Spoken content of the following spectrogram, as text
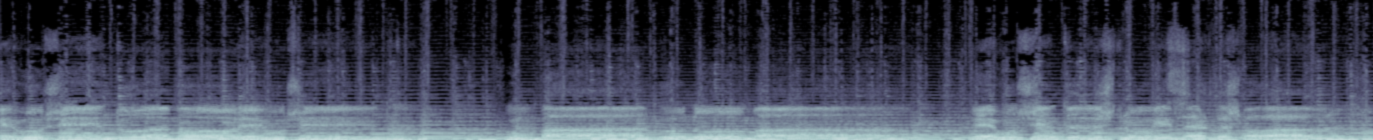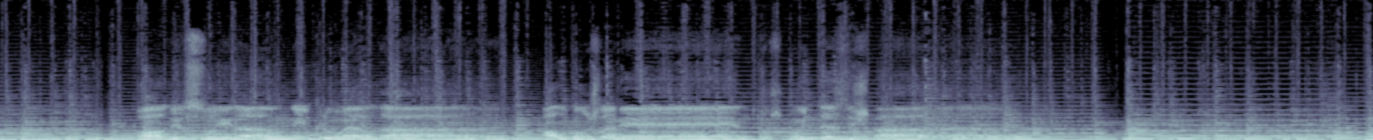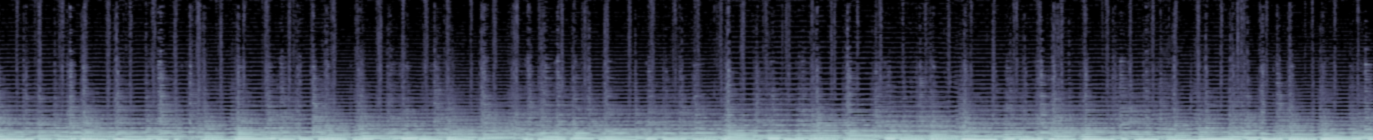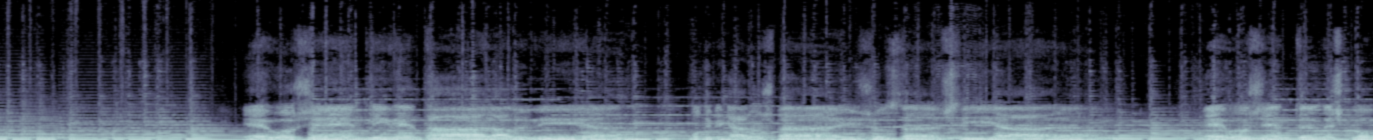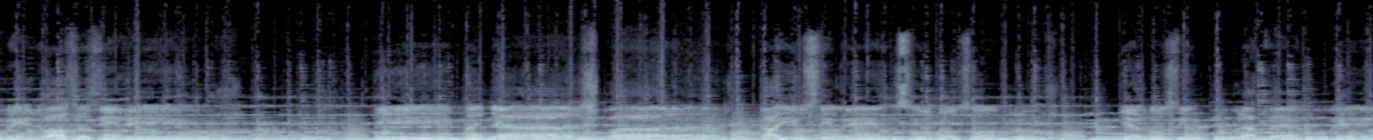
É urgente o amor, é urgente um barco no mar. É urgente destruir certas palavras, ódio, solidão e crueldade. Alguns lamentos. É urgente inventar a alegria, multiplicar os beijos, a estiar. É urgente descobrir rosas e rios e manhãs claras. Cai o silêncio nos ombros e a luz impura até doer.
